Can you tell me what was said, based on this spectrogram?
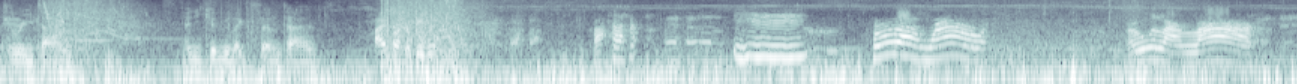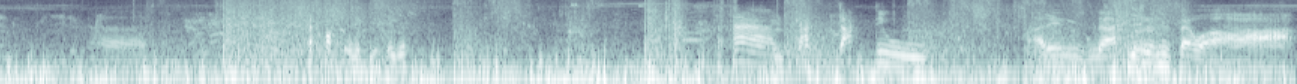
three times, and you killed me like seven times. Hi, Parker Peter. wow, wow. Oh la la. Uh, the fuck over here, niggas. Haha, got, got you. I didn't, I didn't understand what. Ah,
